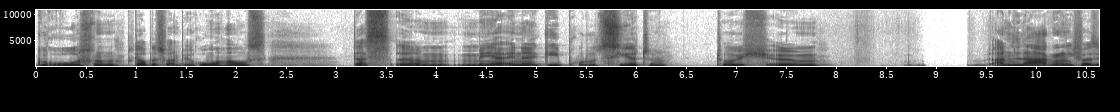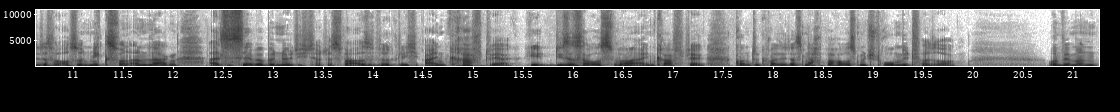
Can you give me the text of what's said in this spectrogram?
großen, ich glaube es war ein Bürohaus, das ähm, mehr Energie produzierte durch ähm, Anlagen, ich weiß nicht, das war auch so ein Mix von Anlagen, als es selber benötigt hat. Das war also wirklich ein Kraftwerk. Dieses Haus war ein Kraftwerk, konnte quasi das Nachbarhaus mit Strom mitversorgen. Und wenn man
